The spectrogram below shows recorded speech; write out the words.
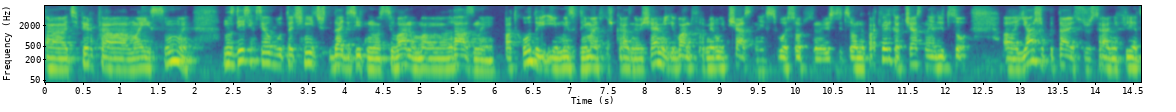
а теперь про мои суммы. Ну, здесь я хотел бы уточнить, что да, действительно, у нас с Иваном а, разные подходы, и мы занимаемся немножко разными вещами. Иван формирует частный, свой собственный инвестиционный портфель как частное лицо. А я же пытаюсь уже с ранних лет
